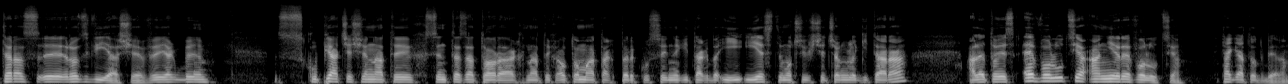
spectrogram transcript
teraz y, rozwija się. Wy jakby skupiacie się na tych syntezatorach, na tych automatach perkusyjnych i tak dalej. I jest tym oczywiście ciągle gitara, ale to jest ewolucja, a nie rewolucja. Tak ja to odbieram.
